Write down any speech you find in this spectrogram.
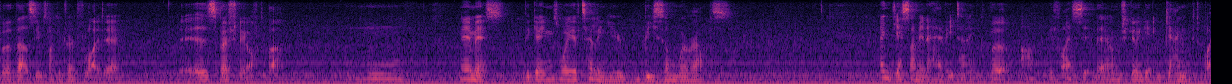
but that seems like a dreadful idea, especially after that. Mm, near miss the game's way of telling you, be somewhere else. And yes, I'm in a heavy tank, but uh, if I sit there, I'm just going to get ganked by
